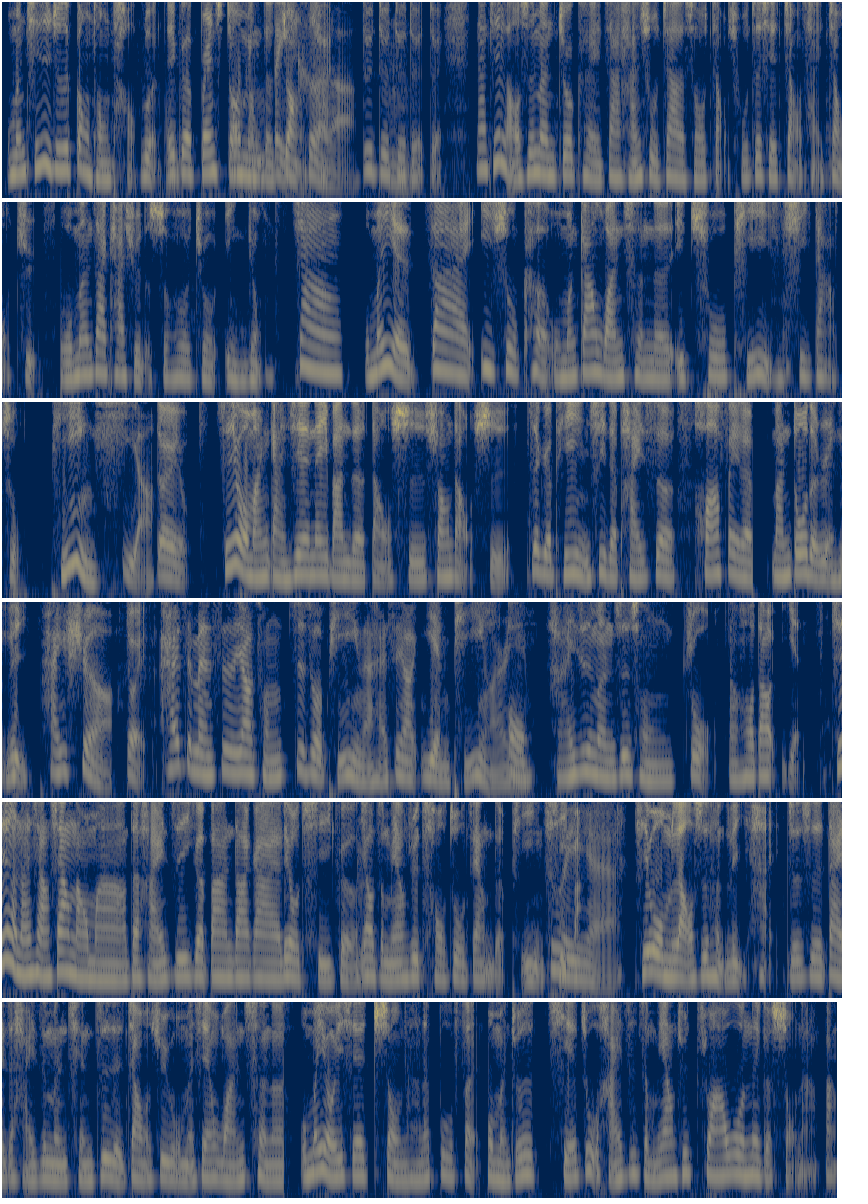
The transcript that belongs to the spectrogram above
我们其实就是共同讨论一个 brainstorming 的状态对对对对对。那其实老师们就可以在寒暑假的时候找出这些教材教具，我们在开学的时候就应用。像我们也在艺术课，我们刚完成了一出皮影戏大作。皮影戏啊，对。其实我蛮感谢那一班的导师，双导师。这个皮影戏的拍摄花费了蛮多的人力。拍摄啊，对，孩子们是要从制作皮影呢，还是要演皮影而已？哦，孩子们是从做，然后到演。其实很难想象，脑麻的孩子一个班大概六七个，要怎么样去操作这样的皮影戏吧？其实我们老师很厉害，就是带着孩子们前置的教具，我们先完成了。我们有一些手拿的部分，我们就是协助孩子怎么样去。抓握那个手拿棒，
